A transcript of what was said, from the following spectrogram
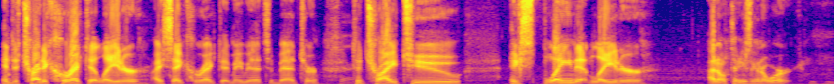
and to try to correct it later. I say correct it. Maybe that's a bad term. Sure. To try to explain it later, I don't think it's going to work. Mm-hmm.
